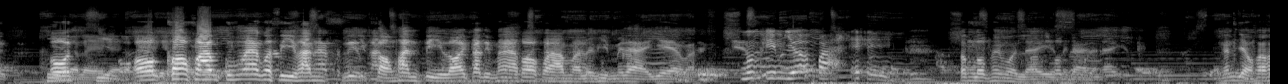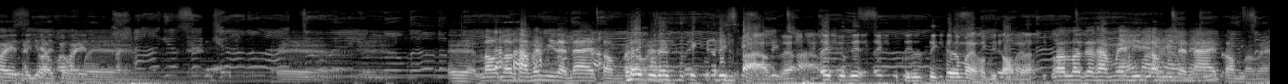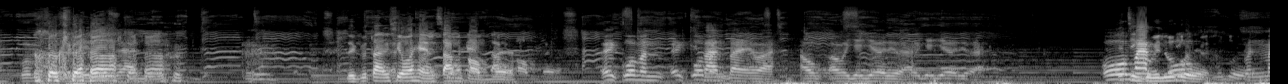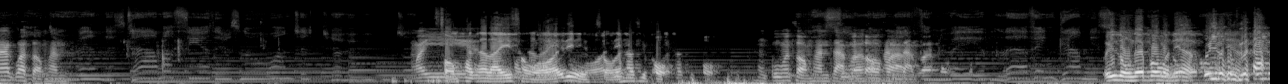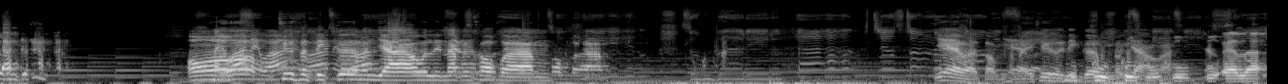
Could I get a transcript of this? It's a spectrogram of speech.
โอ้อะไรอะโอ้ข้อความกูมากกว่าสี่พันสองพันสี่ร้อยเก้าสิบห้าข้อความมาเลยพิมพ์ไม่ได้แย่ว่ะมึงพิมพ์เยอะไป ต้องลบให้หมดเลยไม่ได้แล้วงั้นเดี๋ยวค่อยๆทยอยส่งไปเออเออเราเราทำให้มีแต่หน้าไอ้ตอมเฮ้ยกูได้สติ๊กเกอร์ที่สามแล้วเอ้ยกูได้เอ้ยกูได้สติ๊กเกอร์ใหม่ของพี่ตอมแล้วเราเราจะทำให้ดิสเรามีแต่หน้าไอ้ตอมมาไหมกูว่ามันโอเคจะดีได้ดู เดี๋ยวกูตั้งชื่อว่า handsome ตอมเลยเอ้ยกลัวมันสั้นไปว่ะ เอาเอาเยอะๆดีกว่าเยอะๆดีกว่าโอ้จริงมากกูไม่รู้เลยมันมากกว่าสองพันไม่สองพันอะไรสองร้อยดิสองร้อยห้าสิบหกของกูมันสองพันสามร้อยข้อความเอ้ยลงได้ป่ะวันเนี้ยเอ้ยลงได้อ๋อไหนวะไหนวะชื่อสติกเกอร์มันยาวมันเลยนับเป็นข้อความ แย่ว่ะตอมทำไมชื่อสติกเกอร์กูมึงต้องกูยาวกูวะกูกูแอนละ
